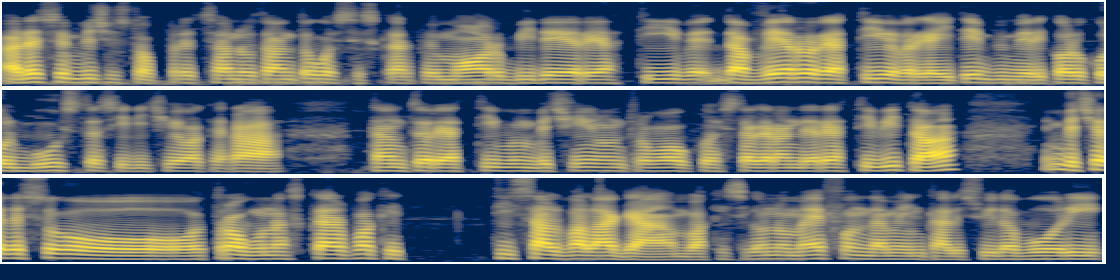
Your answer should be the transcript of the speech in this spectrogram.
adesso invece sto apprezzando tanto queste scarpe morbide, reattive, davvero reattive perché ai tempi mi ricordo col boost si diceva che era tanto reattivo invece io non trovavo questa grande reattività, invece adesso trovo una scarpa che ti salva la gamba, che secondo me è fondamentale sui lavori,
